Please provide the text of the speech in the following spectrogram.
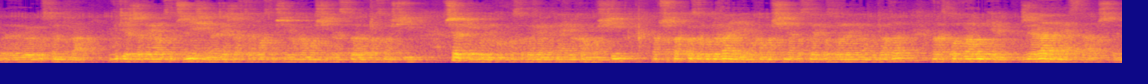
Yy, Ustęp 2. Wydzierżawiający przeniesie na dzierżawcę własność nieruchomości stałej własności wszelkich budynków posadowionych na nieruchomości, a w przypadku zabudowania nieruchomości na podstawie pozwolenia na budowę oraz pod warunkiem, że Rada Miasta Olsztyn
